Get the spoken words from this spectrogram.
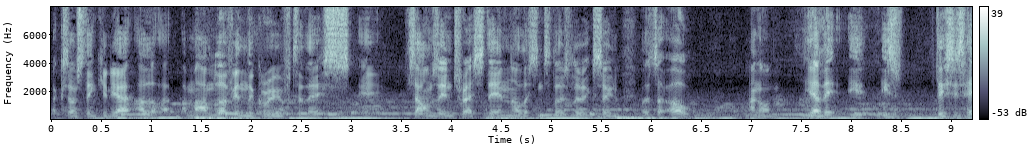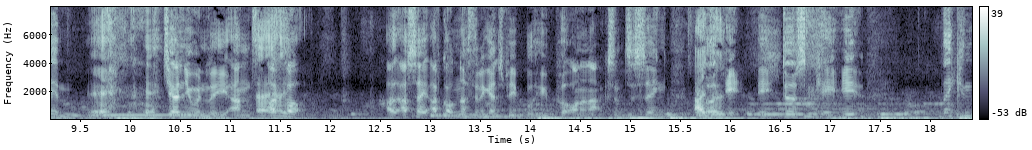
because I was thinking, yeah, I, am I'm loving the groove to this. It sounds interesting. I'll listen to those lyrics soon. But it's like, oh, hang on, yeah, he, he's this is him, genuinely, and Uh, I've got. I, I say I've got nothing against people who put on an accent to sing. I but do. It, it does it, it they can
